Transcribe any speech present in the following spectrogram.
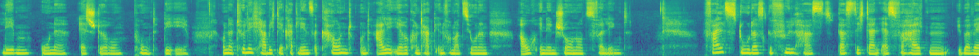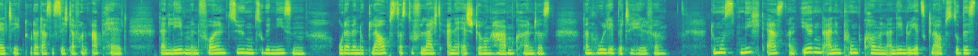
leben ohne Essstörung.de. Und natürlich habe ich dir Kathlens Account und alle ihre Kontaktinformationen auch in den Shownotes verlinkt. Falls du das Gefühl hast, dass dich dein Essverhalten überwältigt oder dass es dich davon abhält, dein Leben in vollen Zügen zu genießen oder wenn du glaubst, dass du vielleicht eine Essstörung haben könntest, dann hol dir bitte Hilfe. Du musst nicht erst an irgendeinen Punkt kommen, an dem du jetzt glaubst, du bist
